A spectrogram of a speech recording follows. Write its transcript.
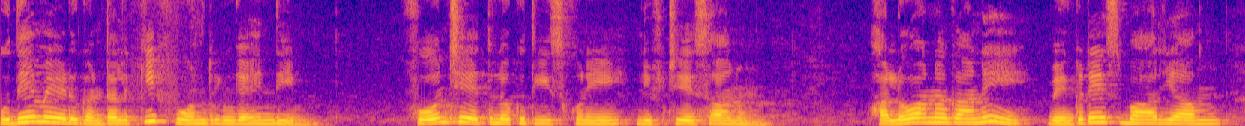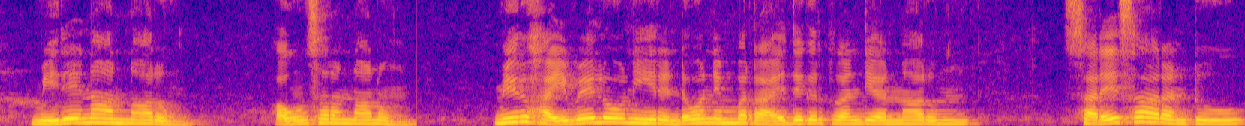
ఉదయం ఏడు గంటలకి ఫోన్ రింగ్ అయింది. ఫోన్ చేతిలోకి తీసుకుని లిఫ్ట్ చేశాను. హలో అనగానే వెంకటేష్ భార్య మీరేనా అన్నారు. అవును సార్ అన్నాను. మీరు హైవేలోని రెండవ నెంబర్ రాయి దగ్గరికి రండి అన్నారు. సరే సార్ అంటూ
